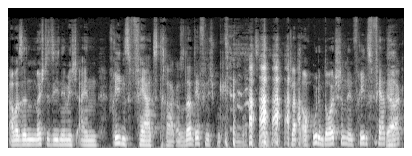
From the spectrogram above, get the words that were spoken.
Aber dann möchte sie nämlich ein Friedenspferdtrag, also da, den finde ich gut. Klappt auch gut im Deutschen, den Friedenspferdtrag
